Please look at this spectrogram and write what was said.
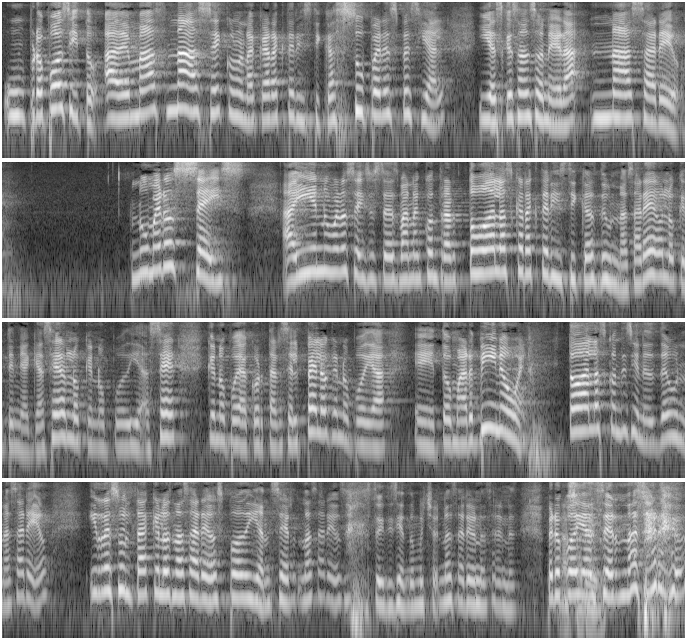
un propósito. Además, nace con una característica súper especial y es que Sansón era nazareo. Número 6 Ahí en número 6 ustedes van a encontrar todas las características de un nazareo, lo que tenía que hacer, lo que no podía hacer, que no podía cortarse el pelo, que no podía eh, tomar vino, bueno, todas las condiciones de un nazareo. Y resulta que los nazareos podían ser nazareos, estoy diciendo mucho nazareo, nazareos, pero podían ser nazareos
